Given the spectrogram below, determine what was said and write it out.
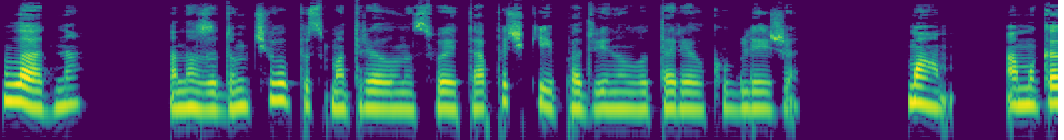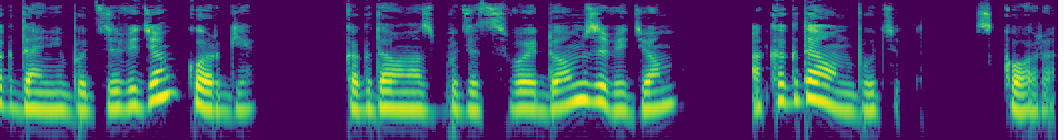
«Ладно», она задумчиво посмотрела на свои тапочки и подвинула тарелку ближе. «Мам, а мы когда-нибудь заведем корги? Когда у нас будет свой дом, заведем. А когда он будет? Скоро.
